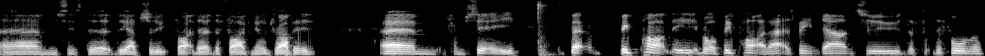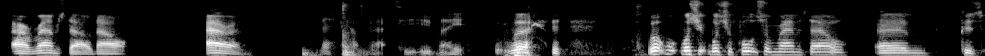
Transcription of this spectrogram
um, since the the absolute fight the the five 0 drubbing um, from City, but big partly well big part of that has been down to the the form of Aaron Ramsdale. Now, Aaron, let's come back to you, mate. what, what- what's your what's your thoughts on Ramsdale? Because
